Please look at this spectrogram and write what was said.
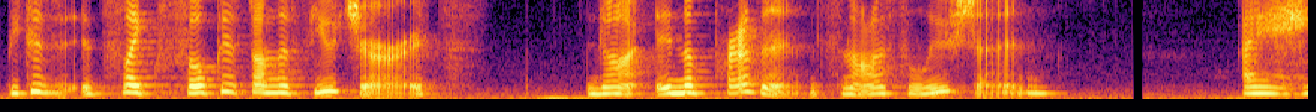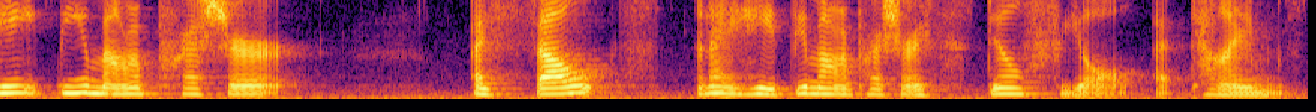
because it's like focused on the future. It's not in the present. It's not a solution. I hate the amount of pressure I felt, and I hate the amount of pressure I still feel at times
